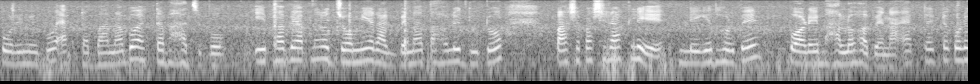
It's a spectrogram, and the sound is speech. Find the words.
করে নিব, একটা বানাবো, একটা ভাজবো। এভাবে আপনারা জমিয়ে রাখবেন না, তাহলে দুটো পাশাপাশি রাখলে লেগে ধরবে, পরে ভালো হবে না। একটা একটা করে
